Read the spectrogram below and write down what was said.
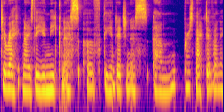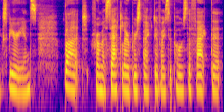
to recognize the uniqueness of the indigenous um, perspective and experience. But from a settler perspective, I suppose the fact that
